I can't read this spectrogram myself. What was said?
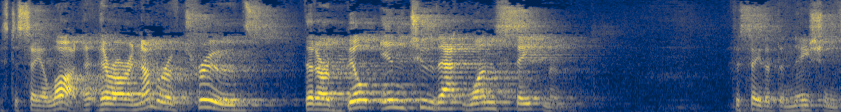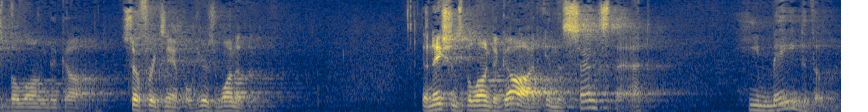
is to say a lot. There are a number of truths that are built into that one statement to say that the nations belong to God. So, for example, here's one of them the nations belong to God in the sense that He made them.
